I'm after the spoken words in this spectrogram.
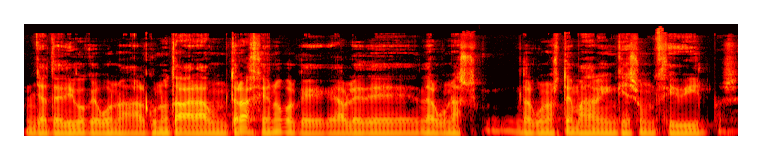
Ya te digo que, bueno, alguno te hará un traje, ¿no? Porque que hable de, algunas, de algunos temas, alguien que es un civil, pues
